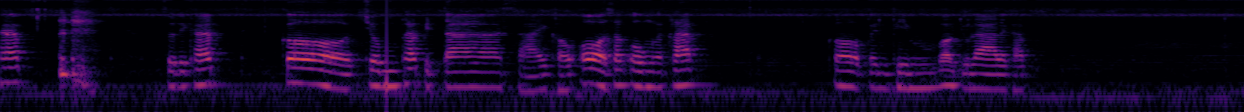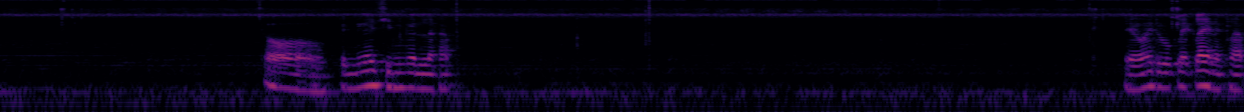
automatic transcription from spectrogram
ครับ สวัสดีครับ ก็ชมพระปิดตาสายเขาอ้อสักองค์นะครับ ก็เป็นพิมพ์ว่าวจุฬาเลยครับ ก็เป็นเนื้อชิ้นเงินแหละครับเดี๋ยวให้ดูใกล้ ๆ นะครับ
